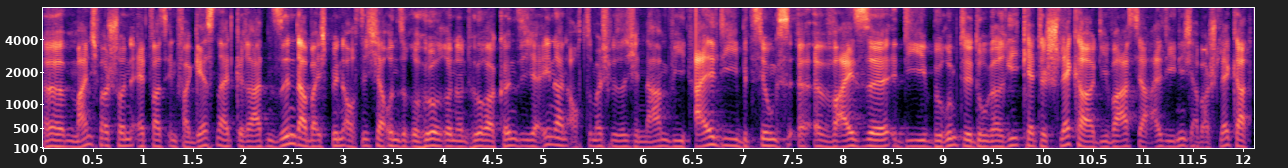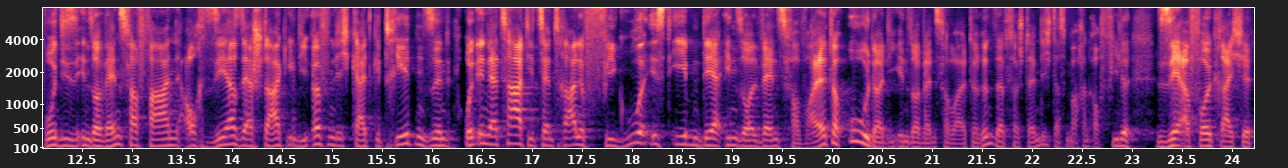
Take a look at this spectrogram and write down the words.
manchmal schon etwas in Vergessenheit geraten sind. Aber ich bin auch sicher, unsere Hörerinnen und Hörer können sich erinnern, auch zum Beispiel solche Namen wie Aldi beziehungsweise die berühmte Drogeriekette Schlecker, die war es ja Aldi nicht, aber Schlecker, wo diese Insolvenzverfahren auch sehr, sehr stark in die Öffentlichkeit getreten sind. Und in der Tat, die zentrale Figur ist eben der Insolvenzverwalter oder die Insolvenzverwalterin selbstverständlich. Das machen auch viele sehr erfolgreiche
